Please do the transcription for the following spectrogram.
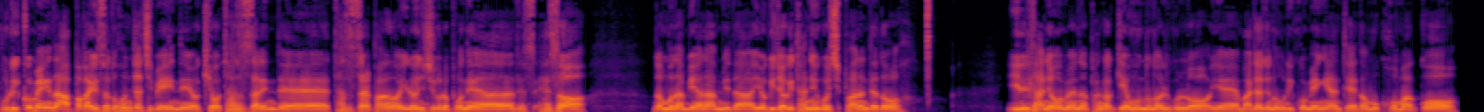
우리 꼬맹이는 아빠가 있어도 혼자 집에 있네요. 겨우 다섯 살인데, 다섯 살 방학을 이런 식으로 보내야 해서 너무나 미안합니다. 여기저기 다니고 싶어 하는데도 일 다녀오면은 반갑게 웃는 얼굴로, 예, 맞아주는 우리 꼬맹이한테 너무 고맙고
